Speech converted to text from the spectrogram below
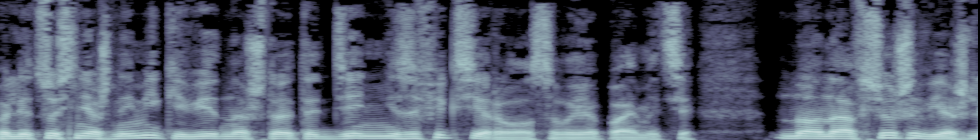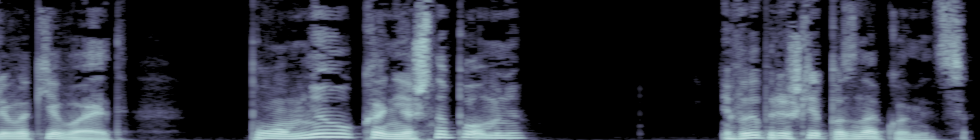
По лицу Снежной Мики видно, что этот день не зафиксировался в ее памяти, но она все же вежливо кивает. «Помню, конечно, помню». Вы пришли познакомиться.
